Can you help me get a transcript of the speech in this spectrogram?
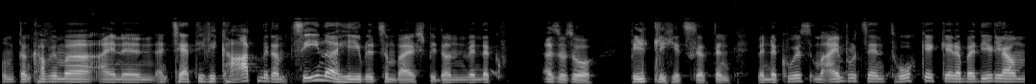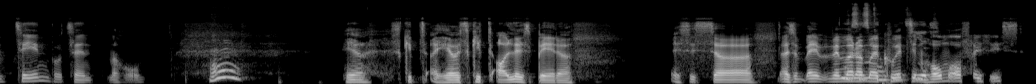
Und dann kaufe ich mir einen, ein Zertifikat mit einem Zehnerhebel zum Beispiel. Dann, wenn der, also so bildlich jetzt gesagt, dann, wenn der Kurs um 1% hochgeht, geht er bei dir, glaube ich, um 10% nach oben. Hä? Ja, es gibt, ja, es gibt alles, Peter. Es ist, äh, also wenn, wenn man da mal kurz im Homeoffice ist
